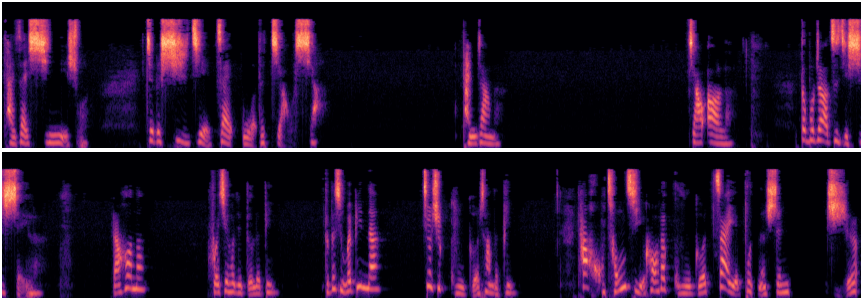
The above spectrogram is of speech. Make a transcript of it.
他在心里说：“这个世界在我的脚下。”膨胀了，骄傲了，都不知道自己是谁了。然后呢，回去后就得了病，得的什么病呢？就是骨骼上的病。他从此以后，他骨骼再也不能伸直了，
